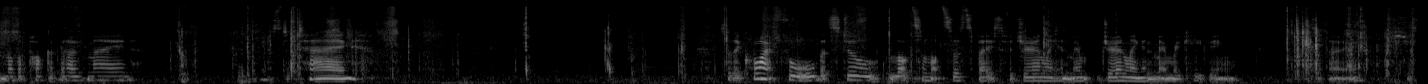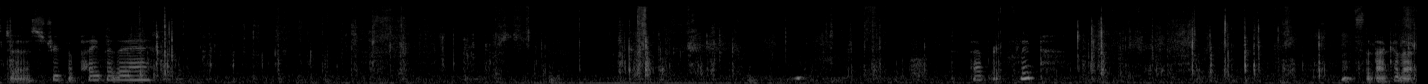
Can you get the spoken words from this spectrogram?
another pocket that I've made. Just a tag. So they're quite full, but still lots and lots of space for journaling and journaling and memory keeping. So it's just a strip of paper there. Fabric flip. That's the back of that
